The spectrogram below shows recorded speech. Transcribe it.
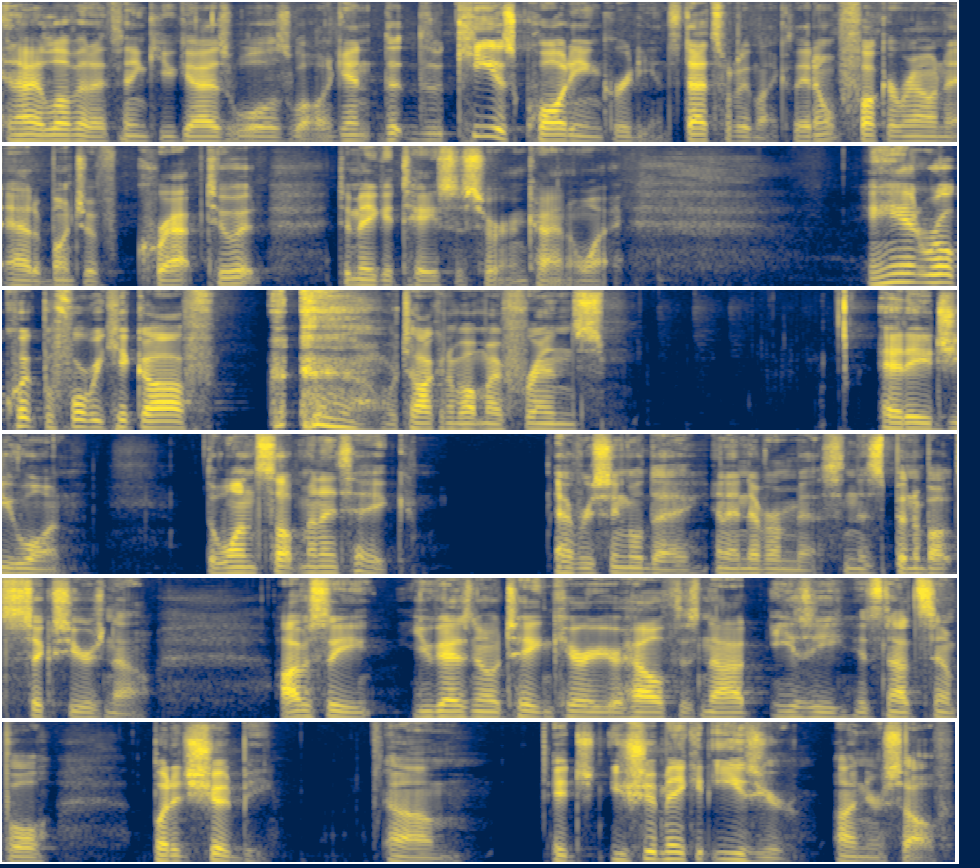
and I love it, I think you guys will as well. Again, the, the key is quality ingredients. That's what I like. They don't fuck around and add a bunch of crap to it to make it taste a certain kind of way. And real quick before we kick off, we're talking about my friends at AG1, the one supplement I take every single day and I never miss. And it's been about six years now. Obviously, you guys know taking care of your health is not easy, it's not simple, but it should be. Um, it, you should make it easier on yourself.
